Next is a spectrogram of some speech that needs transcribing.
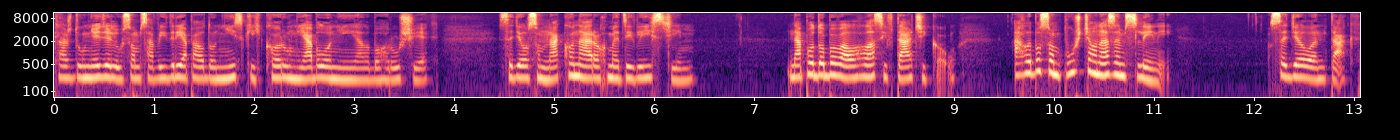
Každú nedeľu som sa vydriapal do nízkych korún jabloní alebo hrušiek. Sedel som na konároch medzi lístím. Napodoboval hlasy vtáčikov – alebo som púšťal na zem sliny. Sedel len tak.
